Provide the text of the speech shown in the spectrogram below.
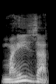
máy giặt.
